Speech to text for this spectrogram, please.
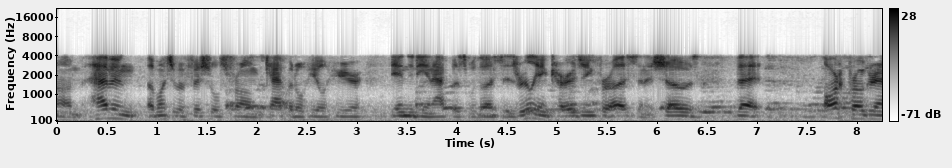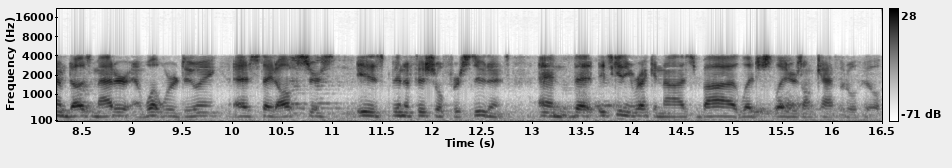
Um, having a bunch of officials from Capitol Hill here in Indianapolis with us is really encouraging for us, and it shows that our program does matter and what we're doing as state officers is beneficial for students and that it's getting recognized by legislators on Capitol Hill.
